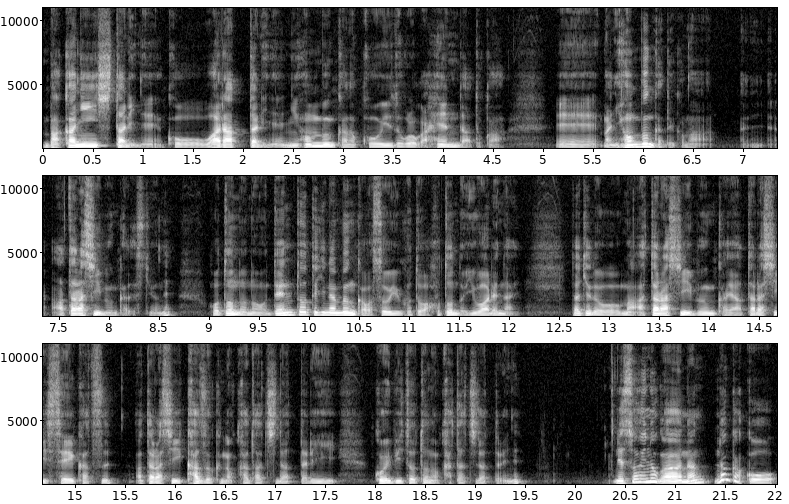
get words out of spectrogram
バカにしたりねこう笑ったりね日本文化のこういうところが変だとかえー、まあ、日本文化というかまあ新しい文化ですけどねほとんどの伝統的な文化はそういうことはほとんど言われない。だけど、まあ、新しい文化や新しい生活新しい家族の形だったり恋人との形だったりねでそういうのがなんなんかこ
